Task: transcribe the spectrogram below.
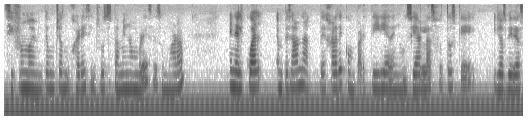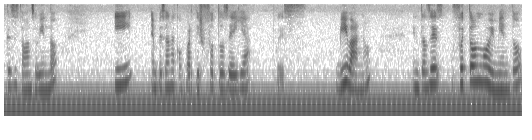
sí fue un movimiento de muchas mujeres, incluso también hombres se sumaron, en el cual empezaron a dejar de compartir y a denunciar las fotos que y los videos que se estaban subiendo y empezaron a compartir fotos de ella viva, ¿no? Entonces fue todo un movimiento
